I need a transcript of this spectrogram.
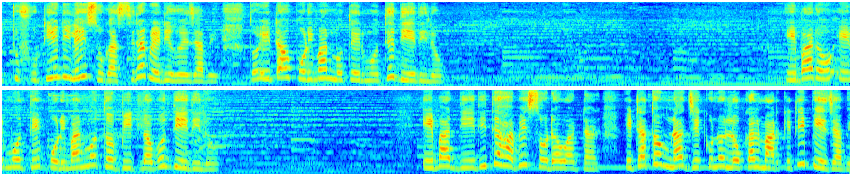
একটু ফুটিয়ে নিলেই সুগার সিরাপ রেডি হয়ে যাবে। তো এটাও পরিমাণ মতো এর মধ্যে দিয়ে দিল। এবারও এর মধ্যে পরিমাণ মতো বিট লবণ দিয়ে দিল। এবার দিয়ে দিতে হবে সোডা ওয়াটার। এটা তোমরা যে কোনো লোকাল মার্কেটেই পেয়ে যাবে।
